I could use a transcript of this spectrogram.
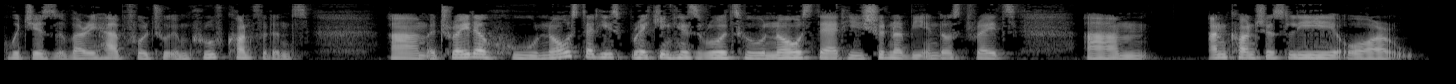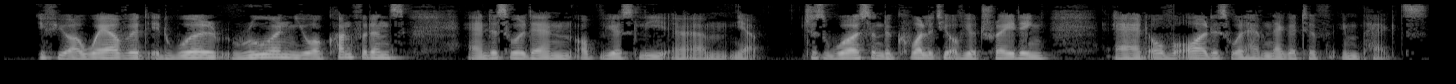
which is very helpful to improve confidence. Um, a trader who knows that he's breaking his rules, who knows that he should not be in those trades, um, unconsciously or if you are aware of it, it will ruin your confidence, and this will then obviously, um, yeah, just worsen the quality of your trading, and overall, this will have negative impacts.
